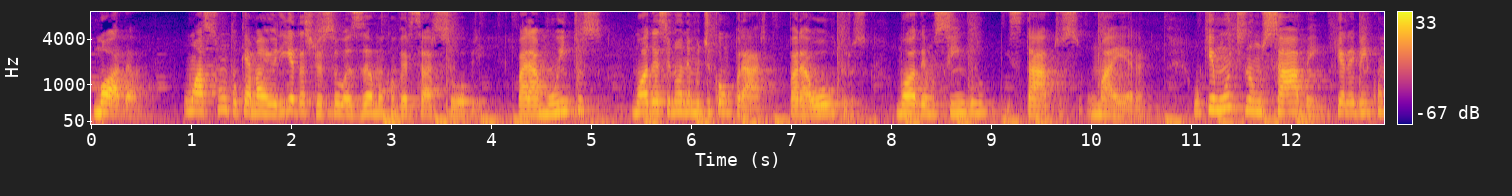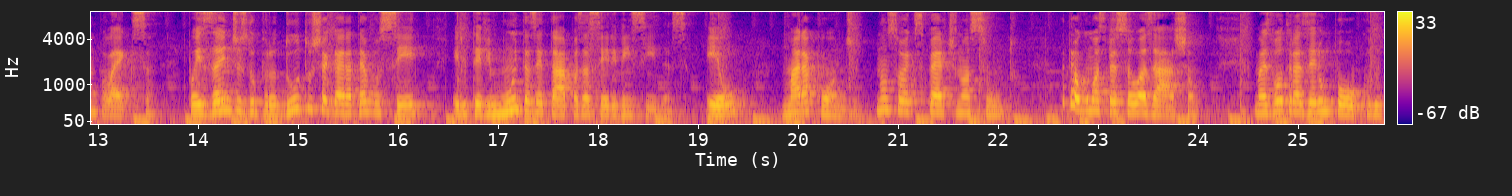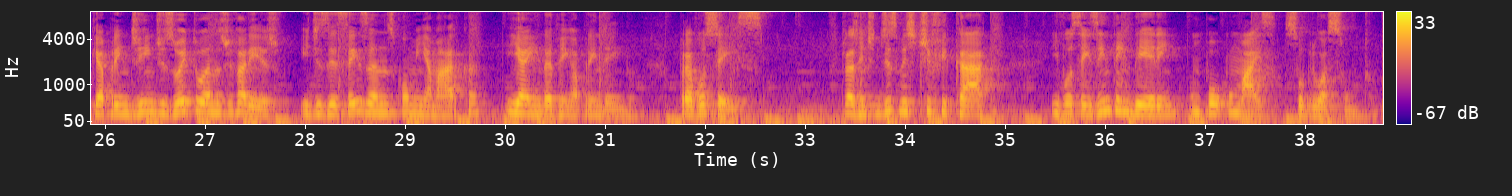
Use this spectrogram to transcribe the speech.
Moda, um assunto que a maioria das pessoas amam conversar sobre. Para muitos, moda é sinônimo de comprar. Para outros, moda é um símbolo, status, uma era. O que muitos não sabem é que ela é bem complexa, pois antes do produto chegar até você, ele teve muitas etapas a serem vencidas. Eu, Maraconde, não sou expert no assunto. Até algumas pessoas acham, mas vou trazer um pouco do que aprendi em 18 anos de varejo e 16 anos com minha marca e ainda venho aprendendo para vocês, para a gente desmistificar e vocês entenderem um pouco mais sobre o assunto.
